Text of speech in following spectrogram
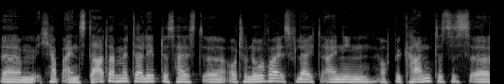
Ähm, ich habe ein Startup miterlebt, das heißt äh, Autonova ist vielleicht einigen auch bekannt. Das ist äh,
